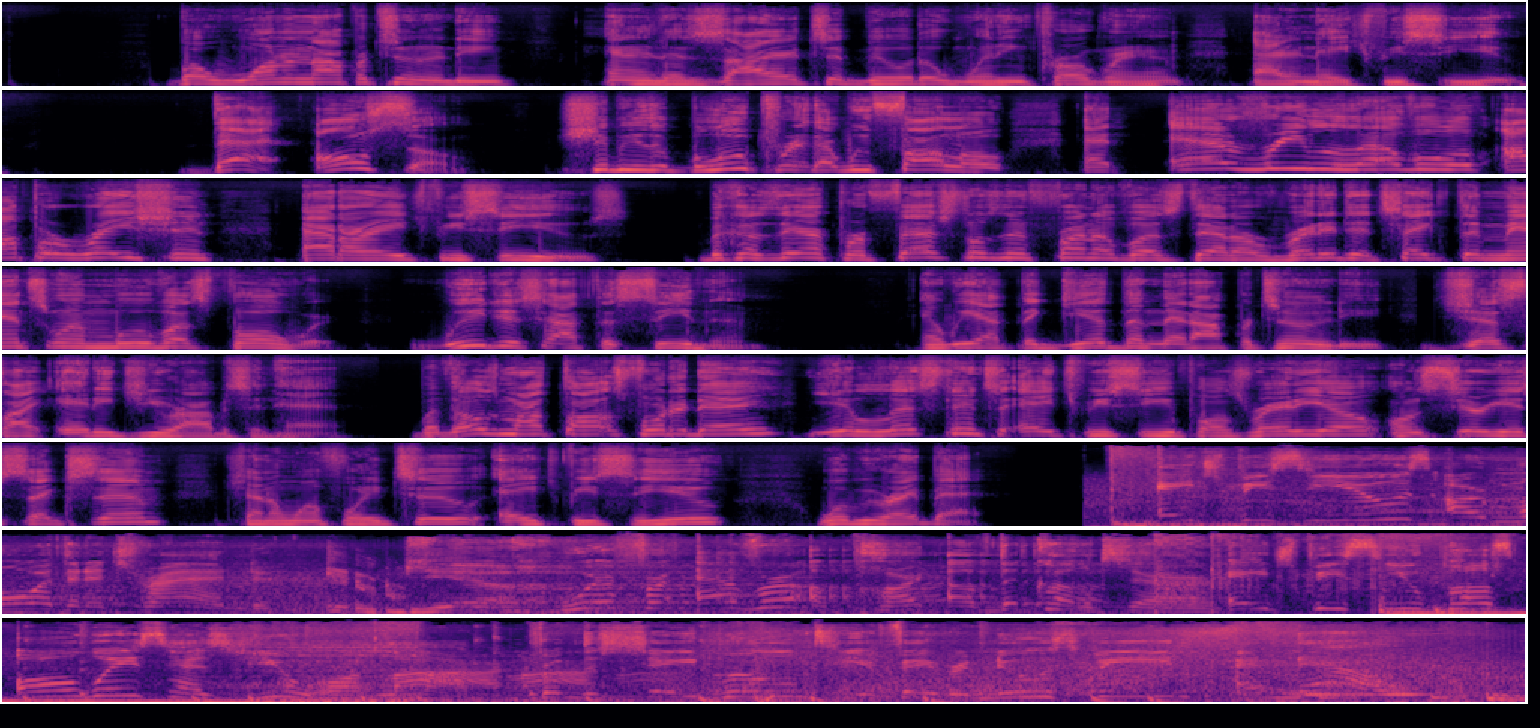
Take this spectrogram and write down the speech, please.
but want an opportunity and a desire to build a winning program at an HBCU. That also should be the blueprint that we follow at every level of operation at our HBCUs because there are professionals in front of us that are ready to take the mantle and move us forward. We just have to see them and we have to give them that opportunity, just like Eddie G. Robinson had. But those are my thoughts for today. You're listening to HBCU Pulse Radio on Sirius XM, channel 142, HBCU. We'll be right back. HBCUs are more than a trend. Yeah. We're forever a part of the culture. HBCU Pulse always has you on lock. From the shade room to your favorite news feed, and now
